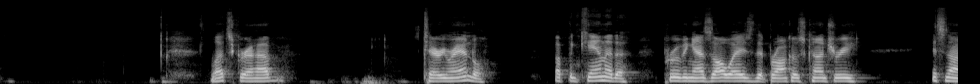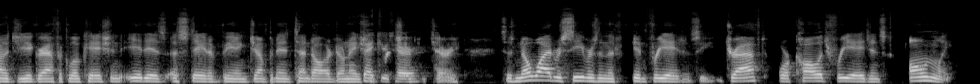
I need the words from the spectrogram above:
Let's grab Terry Randall up in Canada, proving as always that Broncos country, it's not a geographic location. It is a state of being. Jumping in, $10 donation. Thank you, Terry. Terry says no wide receivers in the in free agency, draft or college free agents only.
